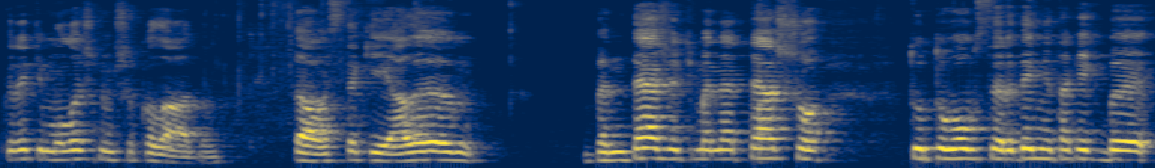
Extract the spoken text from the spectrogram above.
вкриті молочним шоколадом. Та ось такі, але бентежить мене те, що тут всередині так якби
